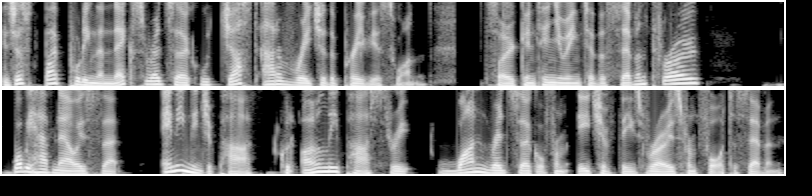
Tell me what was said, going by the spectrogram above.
It's just by putting the next red circle just out of reach of the previous one. So continuing to the seventh row, what we have now is that any ninja path could only pass through one red circle from each of these rows from 4 to 7.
